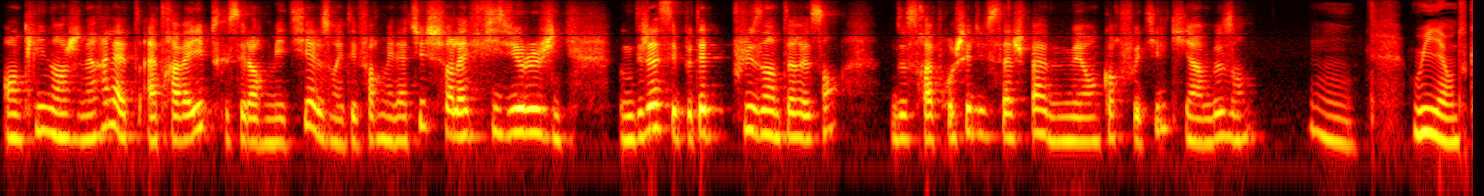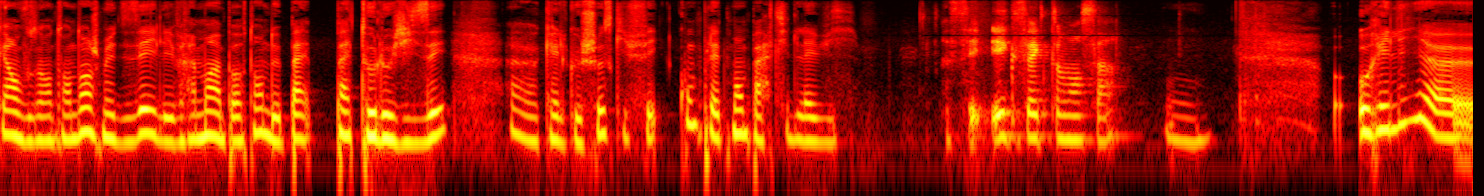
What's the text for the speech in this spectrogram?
enclines en général à, à travailler, parce que c'est leur métier, elles ont été formées là-dessus, sur la physiologie. Donc déjà, c'est peut-être plus intéressant de se rapprocher du sage-femme, mais encore faut-il qu'il y ait un besoin. Hmm. Oui, en tout cas, en vous entendant, je me disais, il est vraiment important de ne pas pathologiser euh, quelque chose qui fait complètement partie de la vie. C'est exactement ça. Hmm. Aurélie, euh,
